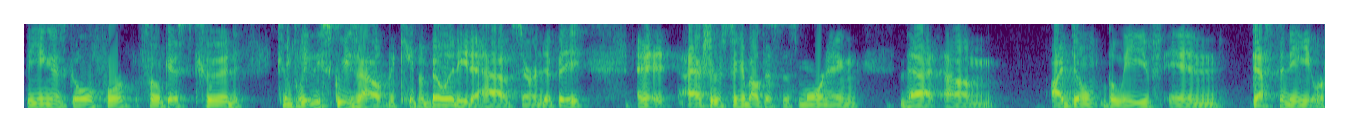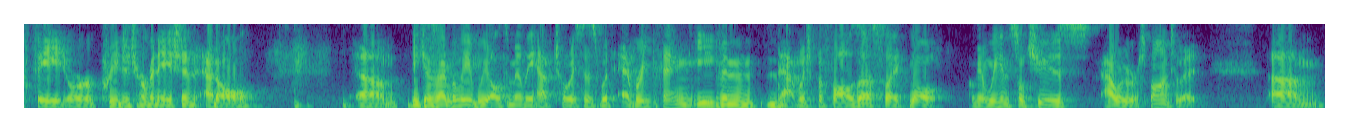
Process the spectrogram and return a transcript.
being as goal for focused could completely squeeze out the capability to have serendipity. And it, I actually was thinking about this this morning that um, I don't believe in destiny or fate or predetermination at all. Um, because I believe we ultimately have choices with everything, even that which befalls us. Like, well, okay, we can still choose how we respond to it. Um,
